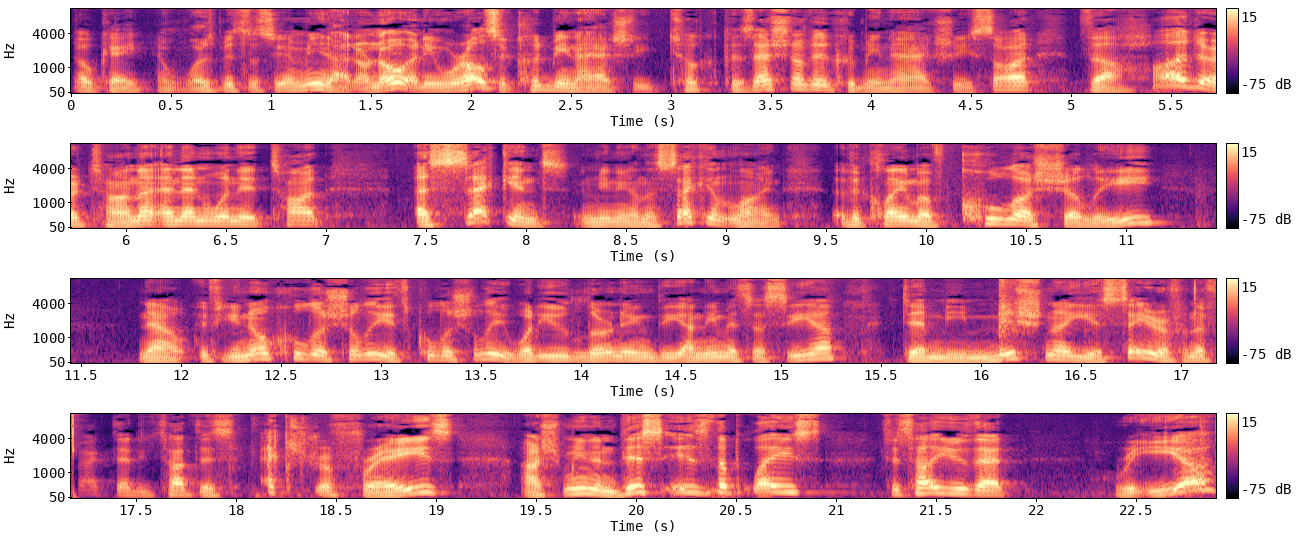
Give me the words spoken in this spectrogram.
Okay, and what does mitzvah mean? I don't know anywhere else. It could mean I actually took possession of it. It could mean I actually saw it. The hadar tana, and then when it taught a second, meaning on the second line, the claim of kula shali. Now, if you know kula shali, it's kula shali. What are you learning the animis asiya? Demi mishnah yisera from the fact that he taught this extra phrase ashmin, and this is the place to tell you that ri'iyah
